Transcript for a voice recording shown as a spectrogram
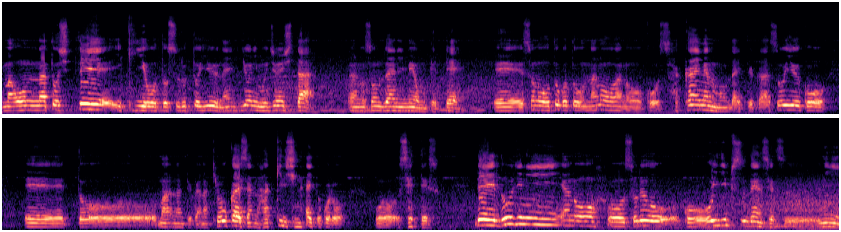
まあ、女として生きようとするというね非常に矛盾したあの存在に目を向けて、えーその男と女のあのこう境目の問題というかそういうこうえーっとまあなんていうかな境界線のはっきりしないところを設定する。で同時にあのそれをこうオイディプス伝説に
